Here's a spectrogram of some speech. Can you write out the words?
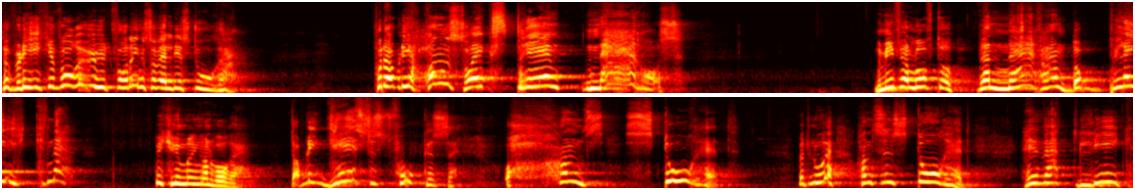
Da blir ikke våre utfordringer så veldig store. For da blir Han så ekstremt nær oss. Når vi får lov til å være nær Han, da bleikner bekymringene våre. Da blir Jesus fokuset og hans storhet. Vet du noe? Hans storhet har vært lik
